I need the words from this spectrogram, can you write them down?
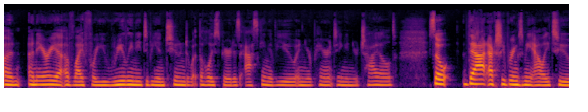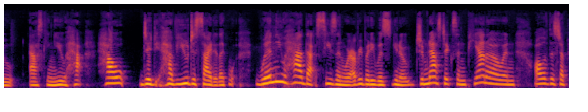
an, an area of life where you really need to be in tune to what the holy spirit is asking of you and your parenting and your child. So that actually brings me Allie, to asking you how how did have you decided like when you had that season where everybody was you know gymnastics and piano and all of this stuff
